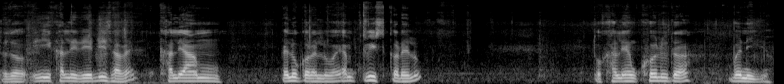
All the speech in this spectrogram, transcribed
તો એ ખાલી રેડી જ આવે. ખાલી આમ પેલું કરેલું હોય, આમ ટ્વિસ્ટ કરેલું. તો ખાલી આમ ખોલ્યું તો બની ગયું.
